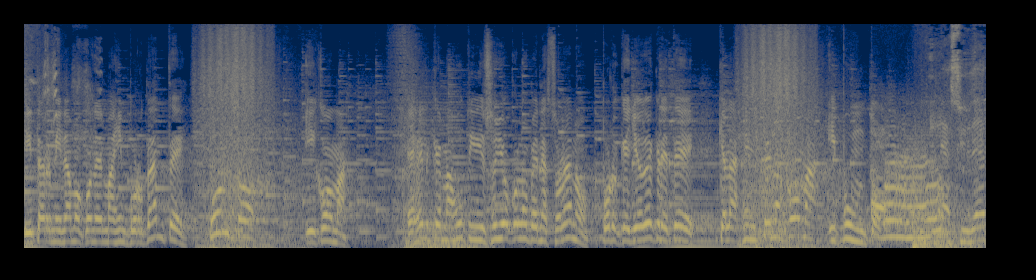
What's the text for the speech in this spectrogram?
y terminamos con el más importante. Punto y coma. Es el que más utilizo yo con los venezolanos, porque yo decreté que la gente no coma y punto. La ciudad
